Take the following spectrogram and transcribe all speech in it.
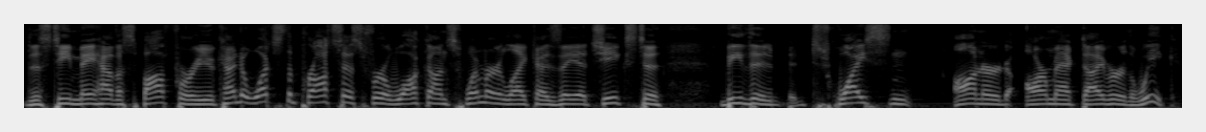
this team may have a spot for you. Kind of what's the process for a walk on swimmer like Isaiah Cheeks to be the twice honored RMAC Diver of the Week?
